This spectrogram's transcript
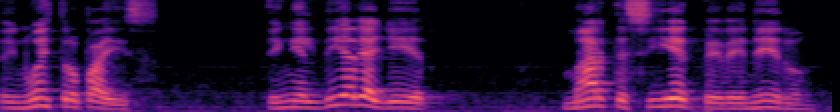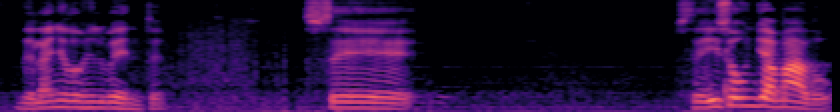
en nuestro país, en el día de ayer, martes 7 de enero del año 2020, se, se hizo un llamado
